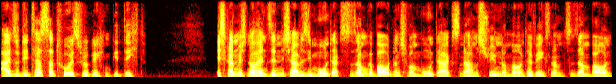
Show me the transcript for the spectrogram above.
Also die Tastatur ist wirklich ein Gedicht. Ich kann mich noch entsinnen, ich habe sie montags zusammengebaut und ich war montags nach dem Stream nochmal unterwegs nach dem Zusammenbauen,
